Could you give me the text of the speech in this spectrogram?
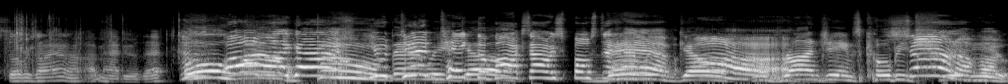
Silver Zion, I- I'm happy with that. Oh, wow. my gosh! Boom! you There did take the box I was supposed to There have. we go. Ah! LeBron James, Kobe Son of a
